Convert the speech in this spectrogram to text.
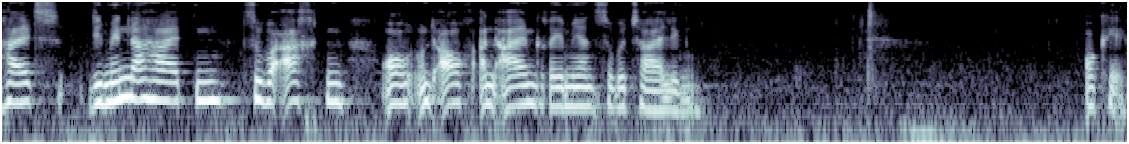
halt die Minderheiten zu beachten und auch an allen Gremien zu beteiligen. Okay.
